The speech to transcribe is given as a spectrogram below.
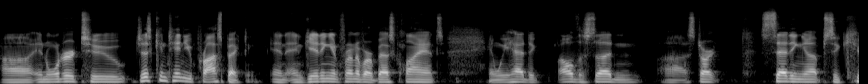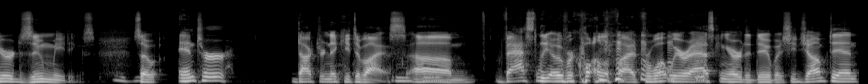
uh, in order to just continue prospecting and, and getting in front of our best clients. And we had to all of a sudden uh, start setting up secured Zoom meetings. Mm-hmm. So enter Dr. Nikki Tobias. Mm-hmm. Um, vastly overqualified for what we were asking her to do, but she jumped in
